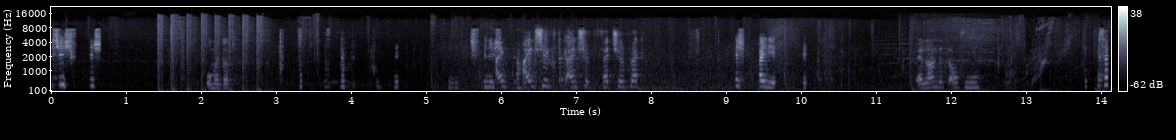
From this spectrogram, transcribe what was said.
ich, ich, ich, Oh mein Gott. ich bin nicht, Ein, ein Schildcrack, ein Schild, Fettschildcrack. ich bei dir. Er landet auf mir. Das hat-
